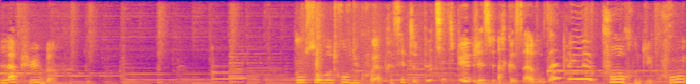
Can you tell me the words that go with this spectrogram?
la pub. On se retrouve du coup après cette petite pub, j'espère que ça vous a plu, pour du coup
